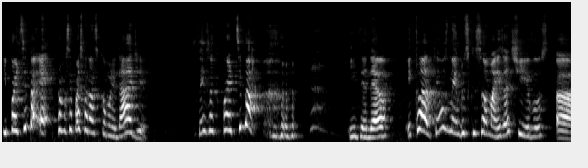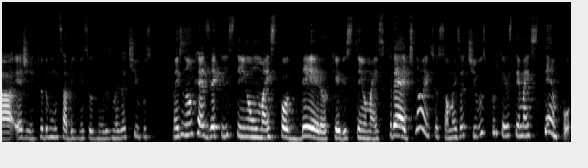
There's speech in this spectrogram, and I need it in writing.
E participar. É, pra você participar da nossa comunidade, você tem só que participar. Entendeu? E claro, tem os membros que são mais ativos. Uh, e a gente, todo mundo sabe quem são os membros mais ativos. Mas não quer dizer que eles tenham mais poder ou que eles tenham mais crédito. Não, eles são mais ativos porque eles têm mais tempo.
